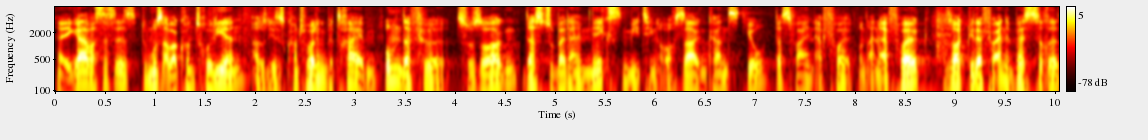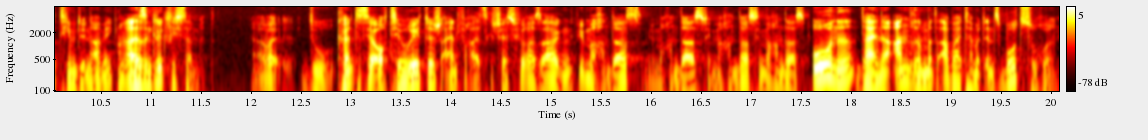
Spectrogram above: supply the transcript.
Ja, egal was das ist. Du musst aber kontrollieren, also dieses Controlling betreiben, um dafür zu sorgen, dass du bei deinem nächsten Meeting auch sagen kannst, jo, das war ein Erfolg. Und ein Erfolg sorgt wieder für eine bessere Teamdynamik und alle sind glücklich damit. Ja, weil du könntest ja auch theoretisch einfach als Geschäftsführer sagen, wir machen das, wir machen das, wir machen das, wir machen das, ohne deine anderen Mitarbeiter mit ins Boot zu holen.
